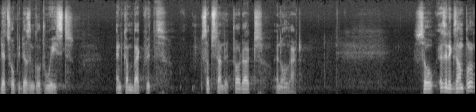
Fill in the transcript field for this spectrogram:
Let's hope it doesn't go to waste and come back with substandard product and all that. So as an example,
